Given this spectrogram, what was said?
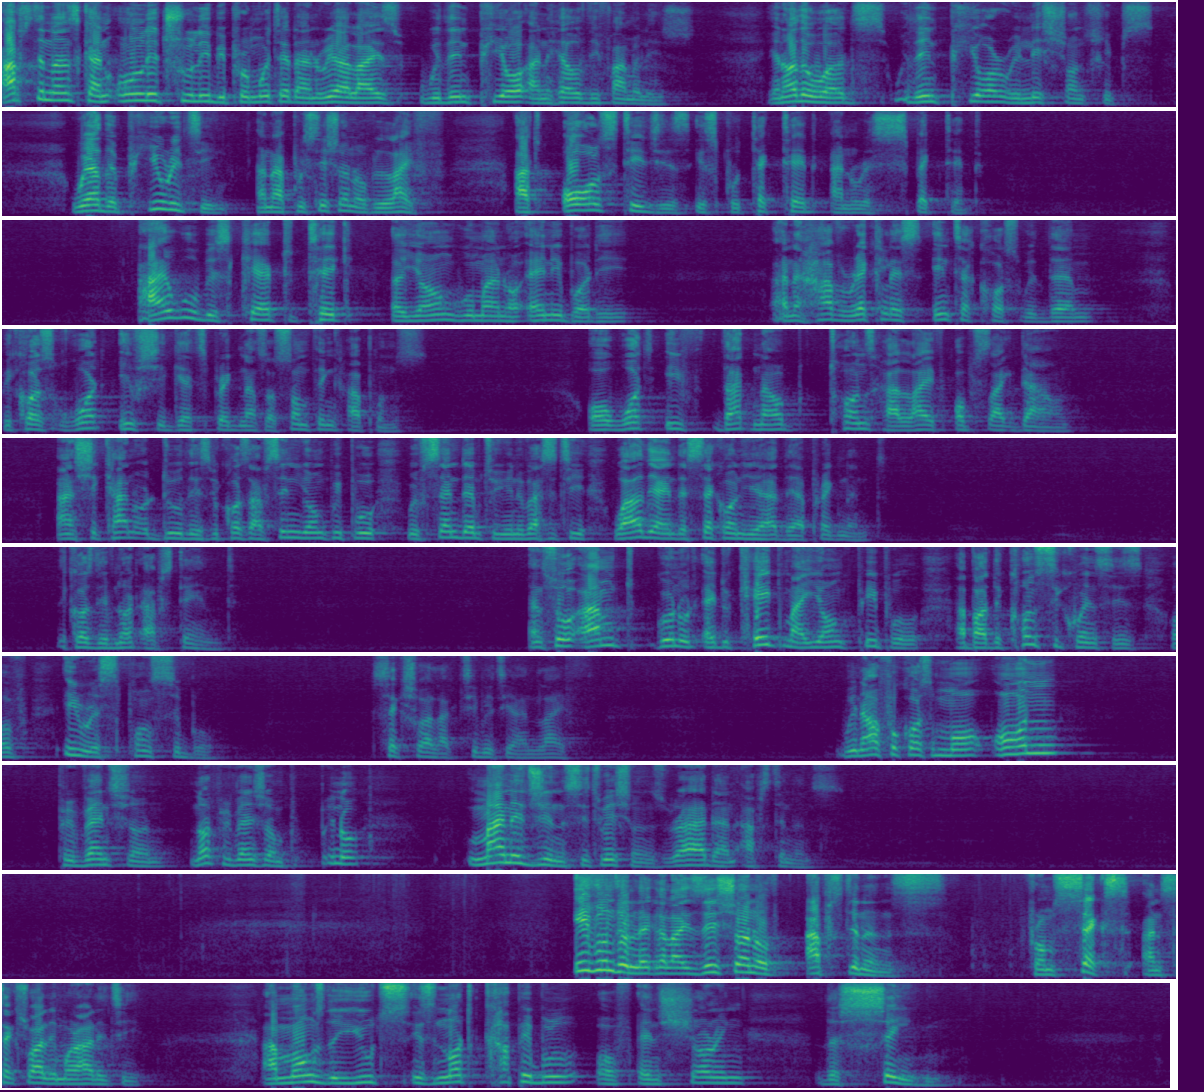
Abstinence can only truly be promoted and realized within pure and healthy families. In other words, within pure relationships, where the purity and appreciation of life at all stages is protected and respected. I will be scared to take a young woman or anybody and have reckless intercourse with them because what if she gets pregnant or something happens? Or what if that now turns her life upside down? And she cannot do this because I've seen young people, we've sent them to university while they're in the second year, they're pregnant. Because they've not abstained. And so I'm going to educate my young people about the consequences of irresponsible sexual activity and life we now focus more on prevention, not prevention, you know, managing situations rather than abstinence. Even the legalization of abstinence from sex and sexual immorality amongst the youths is not capable of ensuring the same.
